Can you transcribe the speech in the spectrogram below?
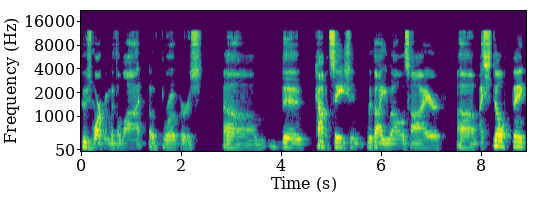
who's working with a lot of brokers. Um, the compensation with IUL is higher. Um, I still think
